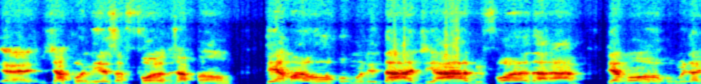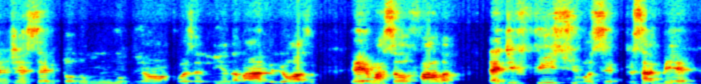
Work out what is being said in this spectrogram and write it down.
é, japonesa fora do Japão, tem a maior comunidade árabe fora da Arábia, tem a maior comunidade, a gente recebe todo mundo, e é uma coisa linda, maravilhosa. E aí o Marcelo fala, é difícil você saber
